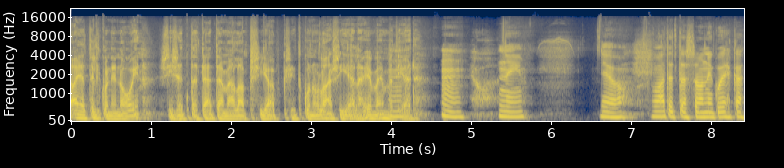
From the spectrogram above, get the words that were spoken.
ajatteliko ne noin. Siis että tämä, tämä lapsi ja sitten kun ollaan siellä, en, en mä mm. tiedä. Mm. Joo. Niin. Joo, mä että tässä on niinku ehkä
